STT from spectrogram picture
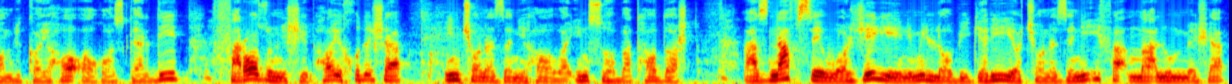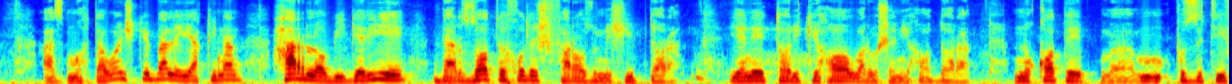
آمریکایی ها آغاز گردید فراز و نشیب های خودش این چانزنی ها و این صحبت ها داشت. از نفس واژه اینمی لابیگری یا چانزنی معلوم میشه از محتوایش که بله یقینا هر لابیگری در ذات خودش فراز و نشیب داره. یعنی تاریکی ها و روشنی ها داره. نقاط پوزیتیو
